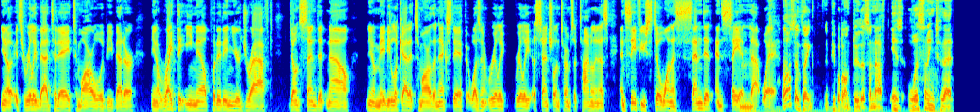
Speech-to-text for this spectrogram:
you know, it's really bad today. Tomorrow will be better. You know, write the email, put it in your draft. Don't send it now. You know, maybe look at it tomorrow, the next day, if it wasn't really, really essential in terms of timeliness, and see if you still want to send it and say it mm-hmm. that way. I also think people don't do this enough is listening to that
